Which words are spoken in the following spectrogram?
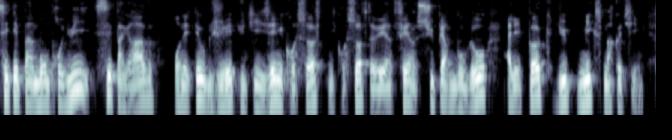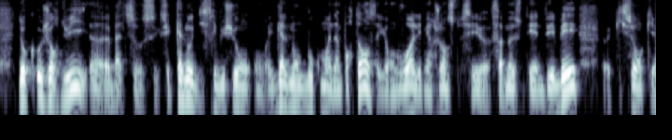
c'était pas un bon produit, c'est pas grave. On était obligé d'utiliser Microsoft. Microsoft avait fait un super boulot à l'époque du mix marketing. Donc aujourd'hui, euh, bah, ces canaux de distribution ont également beaucoup moins d'importance. D'ailleurs, on voit l'émergence de ces euh, fameuses DNVB euh, qui sont qui,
